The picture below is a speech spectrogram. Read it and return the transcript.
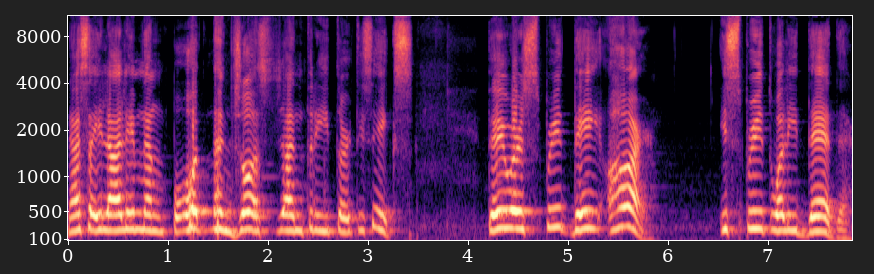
nasa ilalim ng poot ng Diyos, John 3.36. They were spirit, they are spiritually dead.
